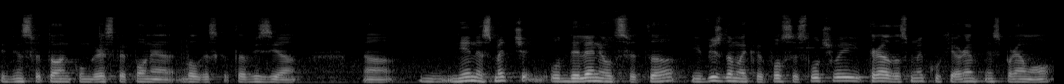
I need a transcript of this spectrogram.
един световен конгрес в Япония българската визия. Ние не сме отделени от света и виждаме какво се случва и трябва да сме кохерентни спрямо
